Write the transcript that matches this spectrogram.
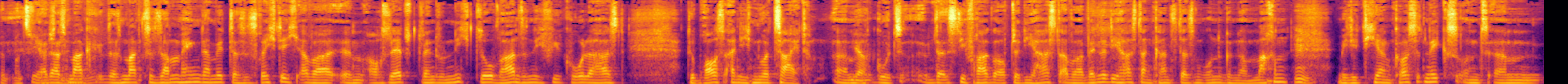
könnte man Ja, das mag, das mag zusammenhängen damit, das ist richtig, aber ähm, auch selbst wenn du nicht so wahnsinnig viel Kohle hast, du brauchst eigentlich nur Zeit. Ähm, ja. Gut, das ist die Frage, ob du die hast, aber wenn du die hast, dann kannst du das im Grunde genommen machen. Hm. Meditieren kostet nichts und ähm,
